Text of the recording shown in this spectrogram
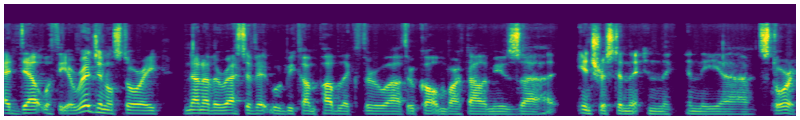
had dealt with the original story, none of the rest of it would become public through uh, through Colton Bartholomew's uh, interest in the in the in the uh, story.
